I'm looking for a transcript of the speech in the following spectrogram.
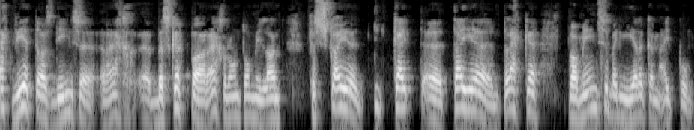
Ek weet daar's dienste reg uh, beskikbaar reg rondom die land, verskeie uh, tye en plekke waar mense by die Here kan uitkom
